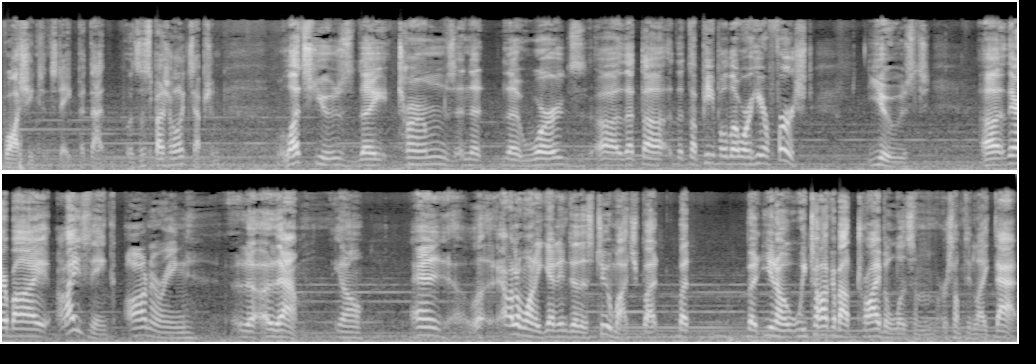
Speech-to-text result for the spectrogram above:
Washington State, but that was a special exception. Let's use the terms and the, the words uh, that the that the people that were here first used, uh, thereby I think honoring them. You know, and I don't want to get into this too much, but but but you know we talk about tribalism or something like that,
